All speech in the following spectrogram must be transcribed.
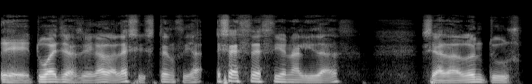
eh, tú hayas llegado a la existencia, esa excepcionalidad se ha dado en tus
